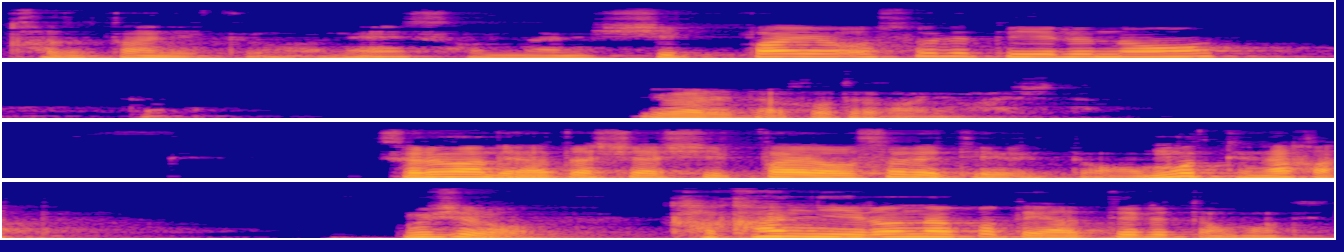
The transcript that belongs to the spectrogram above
角谷君はね、そんなに失敗を恐れているの？と言われたことがありました。それまで私は失敗を恐れているとは思ってなかった。むしろ果敢にいろんなことやってると思ってた。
